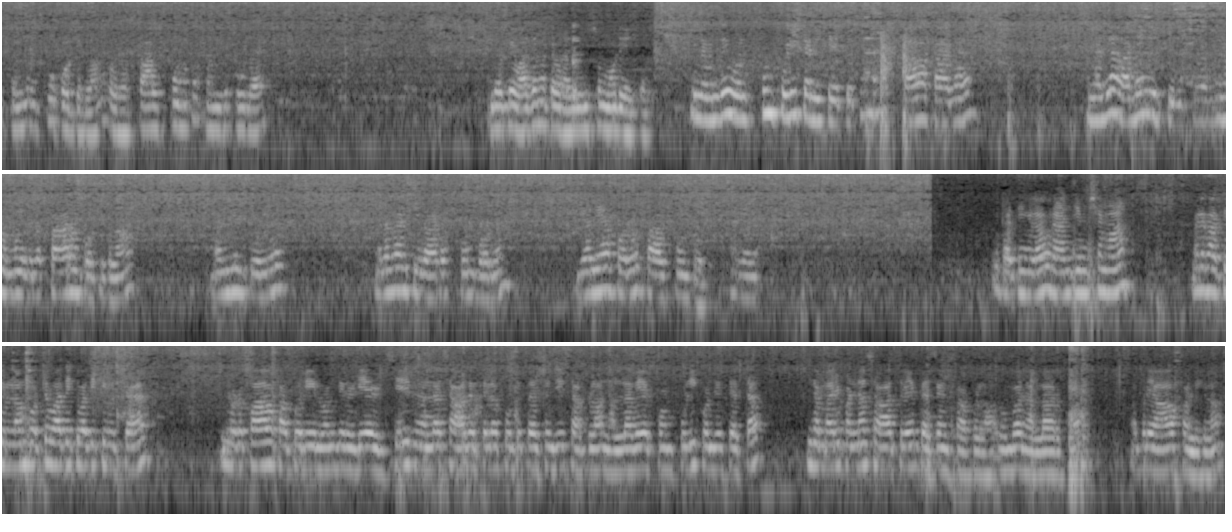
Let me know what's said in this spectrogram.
சேர்த்து வந்து உப்பு போட்டுக்கலாம். ஒரு கால் ஸ்பூனுக்கும் கொஞ்சம் கூட இந்த அப்படியே வதங்கத்தை ஒரு அஞ்சு நிமிஷம் மூடி வைக்கணும். இதில் வந்து ஒரு ஸ்பூன் புளி தண்ணி சேர்த்துக்கலாம் பாவக்காக நல்லா வதங்கிடுச்சு. இப்போ வந்து நம்ம இதில் காரம் போட்டுக்கலாம். மஞ்சள் தூள் மிளகாய் தூள் அரை ஸ்பூன் போடுறோம் தனியாக போடுறோம் கால் ஸ்பூன் போடுறோம் இப்போ பார்த்தீங்களா? ஒரு அஞ்சு நிமிஷமாக மிளகாய் தூள்லாம் போட்டு வதக்கி வதக்கி விட்டேன். என்னோடய பாவக்காய் பொரியல் வந்து ரெடி ஆகிடுச்சு இது நல்லா சாதத்தில் போட்டு பிசைஞ்சு சாப்பிடலாம். நல்லாவே இருக்கும். புளி கொஞ்சம் சேர்த்தா இந்த மாதிரி பண்ணால் சாதத்துலேயும் பிசைஞ்சு சாப்பிடலாம். ரொம்ப நல்லாயிருக்கும் அப்படியே ஆஃப் பண்ணிக்கலாம்.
